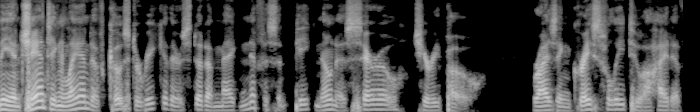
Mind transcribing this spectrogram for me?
the enchanting land of Costa Rica, there stood a magnificent peak known as Cerro Chirripó, Rising gracefully to a height of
